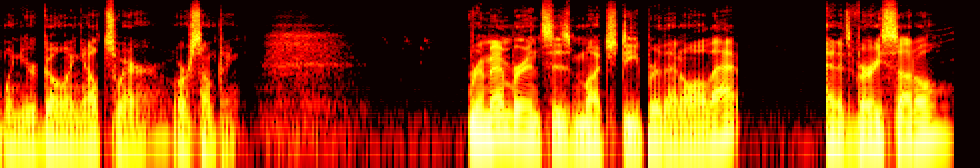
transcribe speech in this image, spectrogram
when you're going elsewhere or something. Remembrance is much deeper than all that, and it's very subtle.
